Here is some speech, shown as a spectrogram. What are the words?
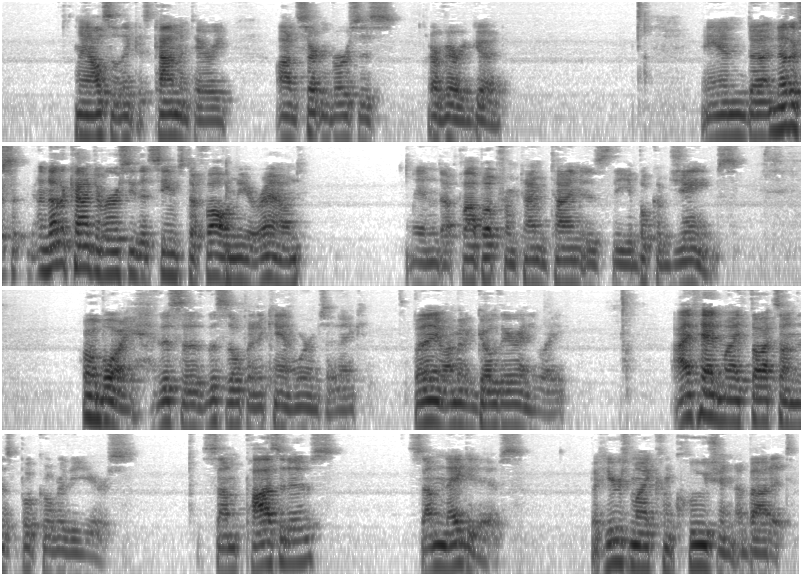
And I also think his commentary on certain verses are very good. And uh, another another controversy that seems to follow me around and uh, pop up from time to time is the Book of James. Oh boy, this is this is opening a can of worms, I think. But anyway, I'm going to go there anyway. I've had my thoughts on this book over the years. Some positives, some negatives. But here's my conclusion about it.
